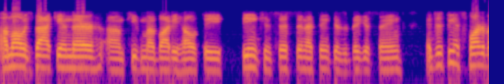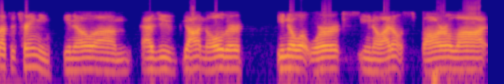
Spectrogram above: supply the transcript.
I'm always back in there, um, keeping my body healthy, being consistent. I think is the biggest thing, and just being smart about the training. You know, um, as you've gotten older, you know what works. You know, I don't spar a lot.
